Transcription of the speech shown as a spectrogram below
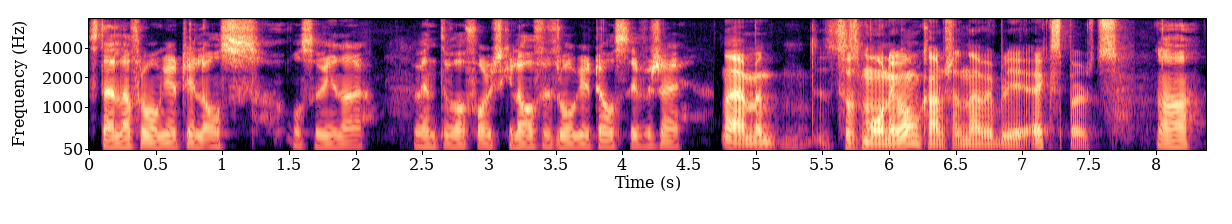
ställa frågor till oss och så vidare. Jag vet inte vad folk skulle ha för frågor till oss i och för sig. Nej, men så småningom kanske när vi blir experts. Ja,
